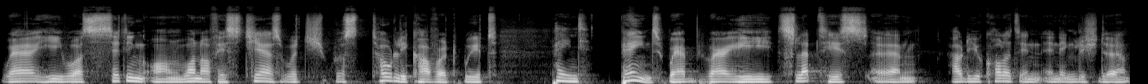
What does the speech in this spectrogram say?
where he was sitting on one of his chairs, which was totally covered with Paint. Paint, where where he slapped his um, how do you call it in in English the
